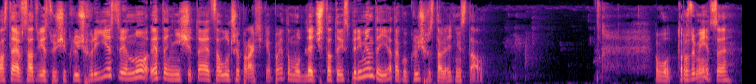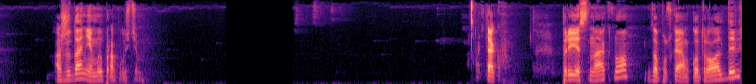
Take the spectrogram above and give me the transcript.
поставив соответствующий ключ в реестре, но это не считается лучшей практикой. Поэтому для чистоты эксперимента я такой ключ выставлять не стал. Вот, разумеется, ожидания мы пропустим. Так, приветственное окно. Запускаем Ctrl-Alt-Del.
